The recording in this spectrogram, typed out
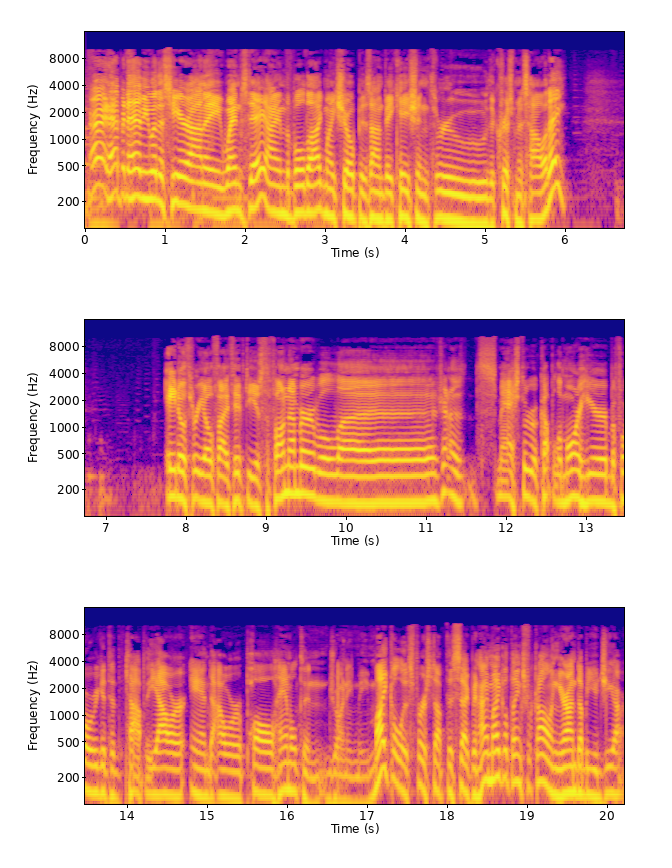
All right, happy to have you with us here on a Wednesday. I am the Bulldog. Mike Schopp is on vacation through the Christmas holiday. 8030550 is the phone number. We'll uh, try to smash through a couple of more here before we get to the top of the hour and our Paul Hamilton joining me. Michael is first up this segment. Hi, Michael. Thanks for calling. You're on WGR.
